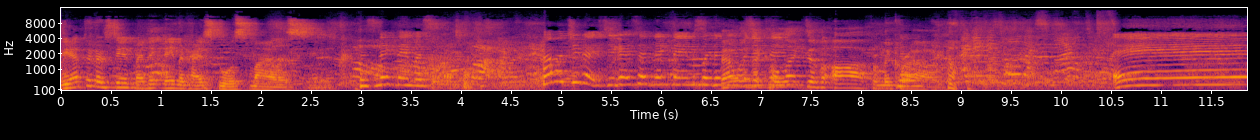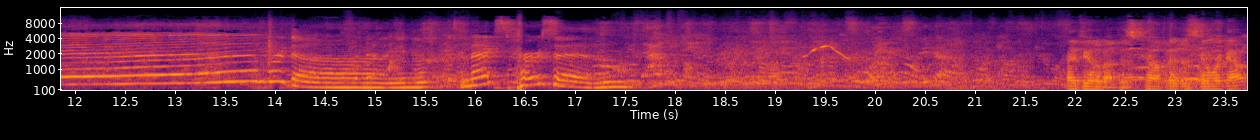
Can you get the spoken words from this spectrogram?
You have to understand my nickname in high school is Smiles. His nickname was. How about you guys? Do you guys have nicknames? Lita, That was have a nickname? collective awe from the crowd. I can be told I smile too. And we're done. Next person. How you feeling about this? Confident this is gonna work out?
